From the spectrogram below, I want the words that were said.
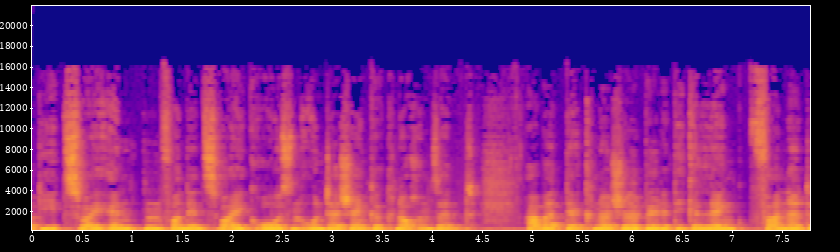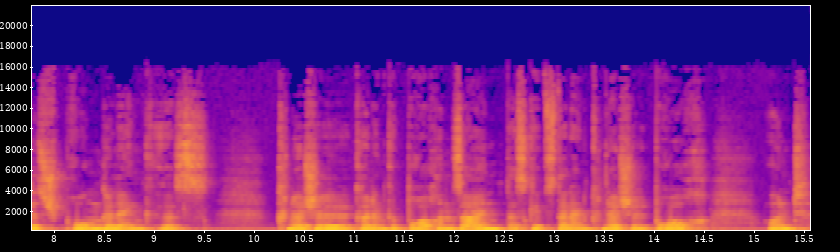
die zwei Enden von den zwei großen Unterschenkelknochen sind. Aber der Knöchel bildet die Gelenkpfanne des Sprunggelenkes. Knöchel können gebrochen sein, das gibt es dann einen Knöchelbruch und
